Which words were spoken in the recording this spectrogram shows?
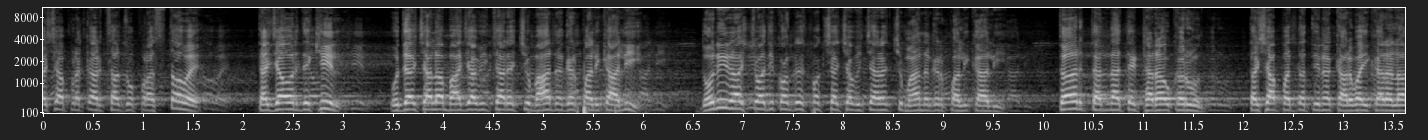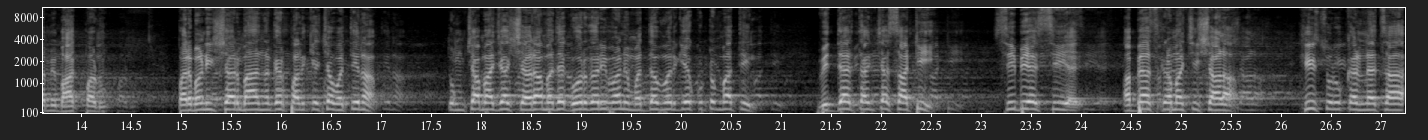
तशा प्रकारचा जो प्रस्ताव आहे त्याच्यावर देखील उद्याच्याला माझ्या विचाराची महानगरपालिका आली. दोन्ही राष्ट्रवादी काँग्रेस पक्षाच्या विचाराची महानगरपालिका आली. तर त्यांना ते ठराव करून तशा पद्धतीनं कारवाई करायला आम्ही भाग पाडू. परभणी शहर महानगरपालिकेच्या वतीनं तुमच्या माझ्या शहरामध्ये गोरगरीब आणि मध्यमवर्गीय कुटुंबातील विद्यार्थ्यांच्यासाठी सीबीएसई अभ्यासक्रमाची शाळा ही सुरू करण्याचा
